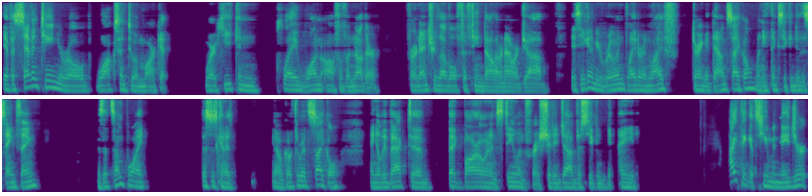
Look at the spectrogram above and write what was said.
if a 17 year old walks into a market where he can play one off of another for an entry level $15 an hour job, is he going to be ruined later in life during a down cycle when he thinks he can do the same thing? Because at some point, this is going to, you know, go through its cycle, and you'll be back to beg, borrowing, and stealing for a shitty job just so you can get paid. I think it's human nature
